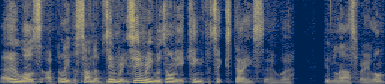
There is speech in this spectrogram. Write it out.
uh, who was, I believe, the son of Zimri. Zimri was only a king for six days, so uh, didn't last very long.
